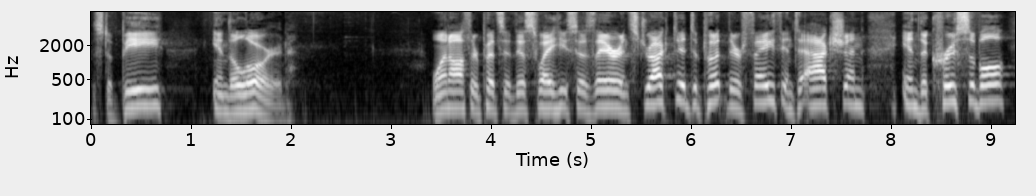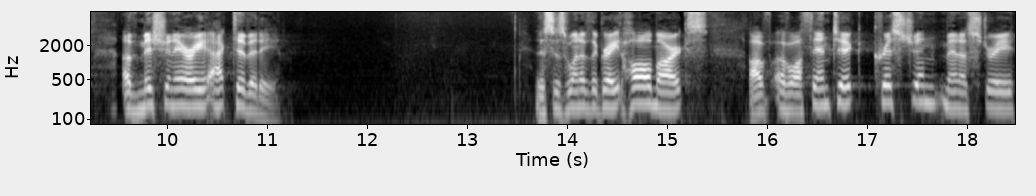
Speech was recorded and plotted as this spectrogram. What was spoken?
is to be in the Lord. One author puts it this way he says, They are instructed to put their faith into action in the crucible of missionary activity. This is one of the great hallmarks of, of authentic Christian ministry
